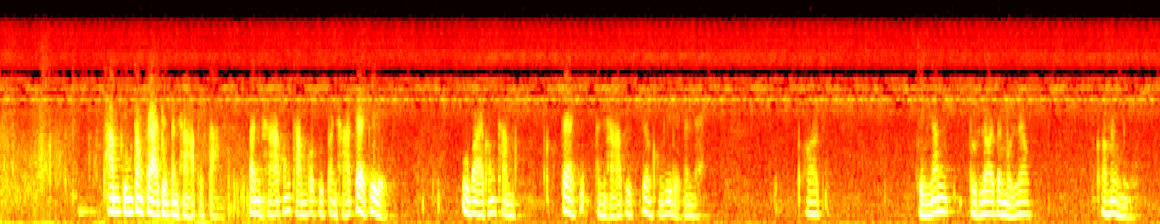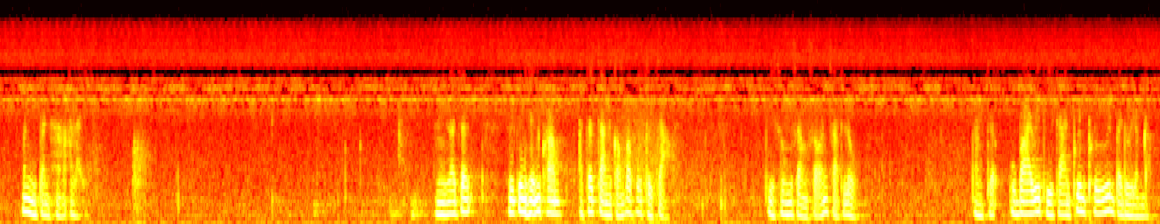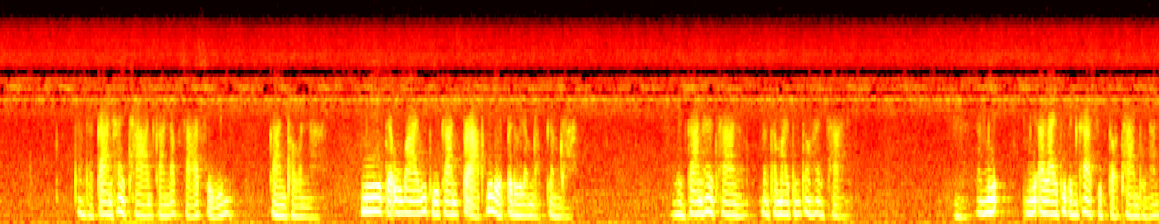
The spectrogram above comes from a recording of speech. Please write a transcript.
ทำจึงต้องกลายเป็นปัญหาไปตาม ปัญหาของธรรมก็คือปัญหาแก้กิเลสอุบายของธรรมแก้ปัญหาคือเรื่องของกิเลสนั่นแหละพอ สิ่งนั้นหลุดลอยไปหมดแล้ว ก็ไม่มี ไม่มีปัญหาอะไร นี่เราจะเราจึงเห็นความอัศจรรย์ของพระพุทธเจ้าที่ทรงสั่งสอนสัตว์โลกตั้งแต่อุบายวิธีการพื้นพื้นไปโดยลำดับตั้งแต่การให้ทานการรักษาศีลการภาวนา มีแต่อุบายวิธีการปราบกิเลสไปโดยลำดับลำดา อย่างการให้ทาน มันทำไมถึงต้องให้ทานมันมีมีอะไรที่เป็นค่าสิทธิ์ต่อทานตรงนั้น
